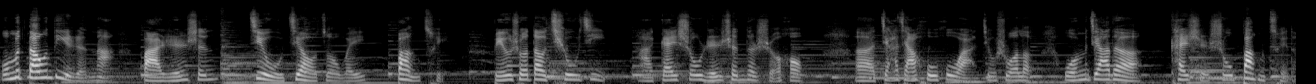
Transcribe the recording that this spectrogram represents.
我们当地人呐，把人参就叫做为棒槌。比如说到秋季啊，该收人参的时候，呃，家家户户啊就说了，我们家的开始收棒槌的。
